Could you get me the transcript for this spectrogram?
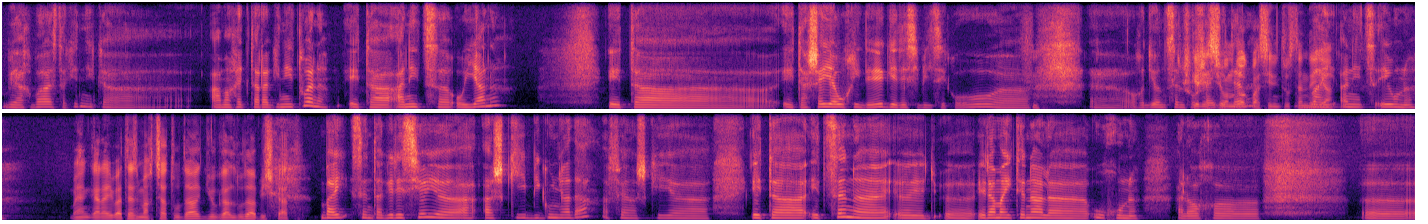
behar ba, ez dakit nik, uh, amarrektara ginituen. Eta anitz oian, eta eta sei aurride gede zibiltzeko, hor uh, dion zen sosa egiten. Gede ziondok bazinituzten deia? Bai, anitz, eun. Baina garai batez martxatu da, gio galdu da biskat. Bai, zenta gerezioi uh, aski biguna da, afen, aski, uh, eta etzen uh, uh, eramaiten al uh, urhun. Alor, uh, uh,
